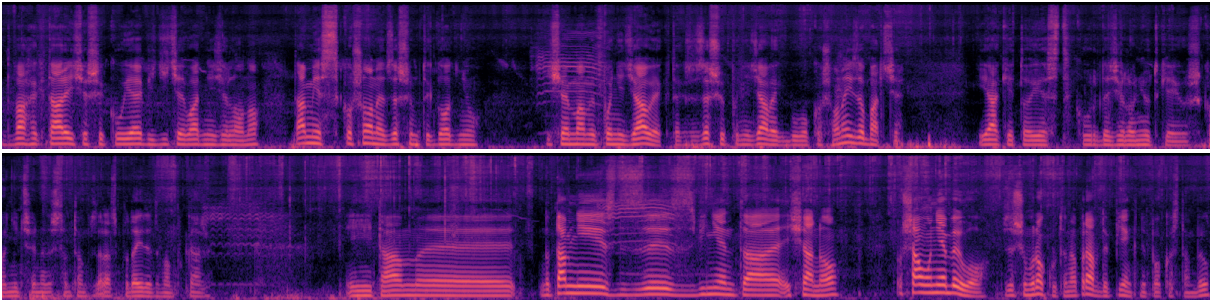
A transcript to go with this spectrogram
2 hektary się szykuje, widzicie ładnie zielono. Tam jest skoszone w zeszłym tygodniu. Dzisiaj mamy poniedziałek, także zeszły poniedziałek było koszone i zobaczcie jakie to jest kurde zieloniutkie już koniczyne, zresztą tam zaraz podejdę to wam pokażę. I tam e, no tam nie jest z, zwinięta siano. No, szału nie było. W zeszłym roku to naprawdę piękny pokos tam był.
